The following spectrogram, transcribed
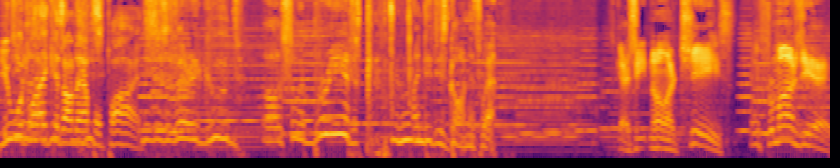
you Do would like this- it on this- apple pie. This is very good. Also a brie. And it is gone as well. This guy's eating all our cheese. Hey, fromagier.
